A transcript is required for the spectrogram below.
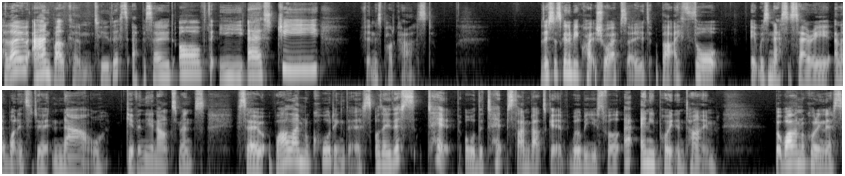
Hello and welcome to this episode of the ESG Fitness Podcast. This is going to be quite a short episode, but I thought it was necessary and I wanted to do it now given the announcements. So while I'm recording this, although this tip or the tips that I'm about to give will be useful at any point in time, but while I'm recording this,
